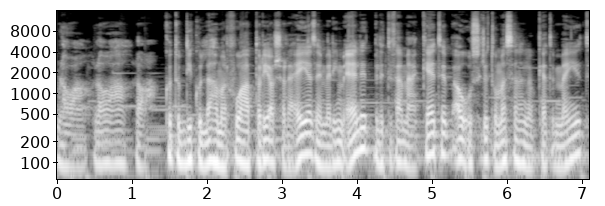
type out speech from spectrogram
روعة روعة روعة. الكتب دي كلها مرفوعة بطريقة شرعية زي ما ريم قالت بالاتفاق مع الكاتب أو أسرته مثلا لو كاتب ميت.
